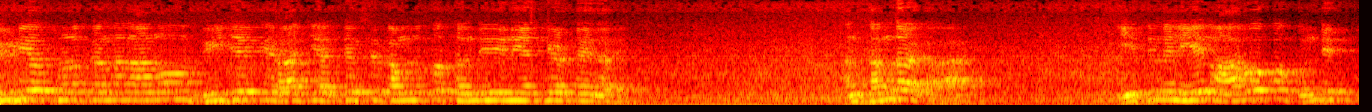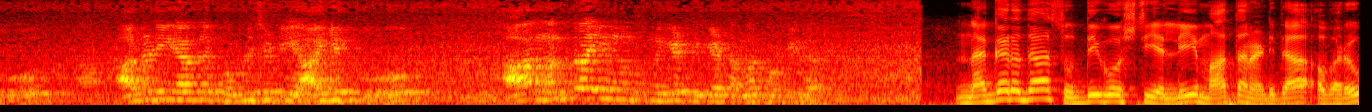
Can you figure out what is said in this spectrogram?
ವಿಡಿಯೋ ತುಣುಕನ್ನು ನಾನು ಬಿಜೆಪಿ ರಾಜ್ಯ ಅಧ್ಯಕ್ಷರ ಗಮನಕ್ಕೂ ತಂದಿದ್ದೀನಿ ಅಂತ ಹೇಳ್ತಾ ಇದ್ದಾರೆ. ಅಂತಂದಾಗ ಇದ್ರ ಮೇಲೆ ಏನು ಆರೋಪ ಬಂದಿತ್ತು ಆಲ್ರೆಡಿ ಈಗಾಗಲೇ ಪಬ್ಲಿಸಿಟಿ ಆಗಿತ್ತು. ಆ ನಂತರ ಈ ಮನುಷ್ಯನಿಗೆ ಟಿಕೆಟ್ ಅನ್ನು ಕೊಟ್ಟಿದ್ದಾರೆ. ನಗರದ ಸುದ್ದಿಗೋಷ್ಠಿಯಲ್ಲಿ ಮಾತನಾಡಿದ ಅವರು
